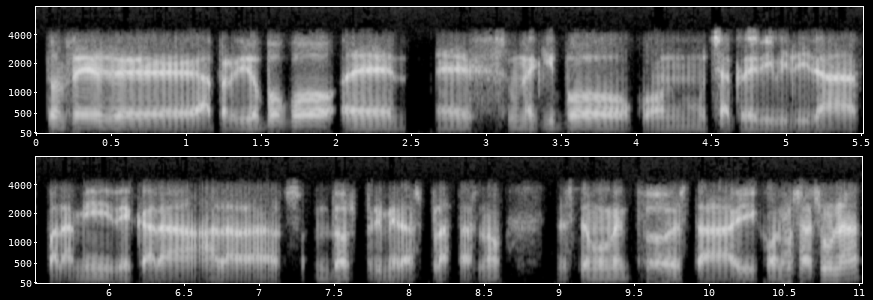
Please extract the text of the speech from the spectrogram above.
entonces eh, ha perdido poco. Eh, es un equipo con mucha credibilidad para mí de cara a las dos primeras plazas, ¿no? En este momento está ahí con Osasuna,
